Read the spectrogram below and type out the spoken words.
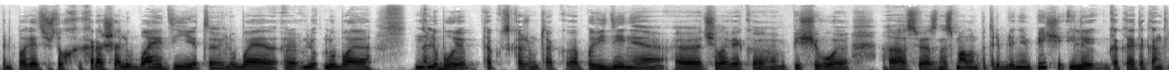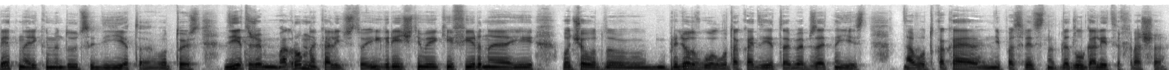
предполагается, что хороша любая диета, любая, э, любая, любое, так скажем так, поведение э, человека пищевое э, связано с малым потреблением пищи, или какая-то конкретная рекомендуется диета? Вот, то есть диета же огромное количество, и гречневая, и кефирная, и вот что вот придет в голову, такая диета обязательно есть. А вот какая непосредственно для долголетия хороша?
